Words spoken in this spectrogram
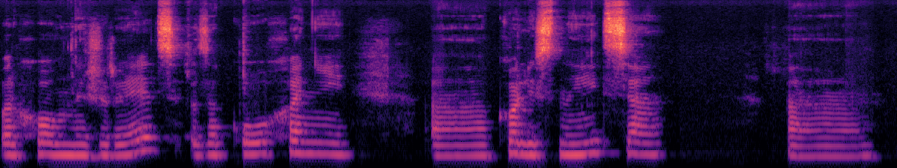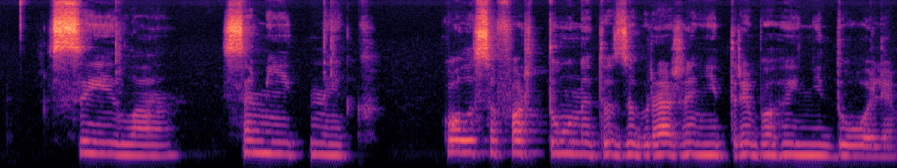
верховний жрець, закохані, е, колісниця, сила, самітник, колесо фортуни. Тут зображені три богині долі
